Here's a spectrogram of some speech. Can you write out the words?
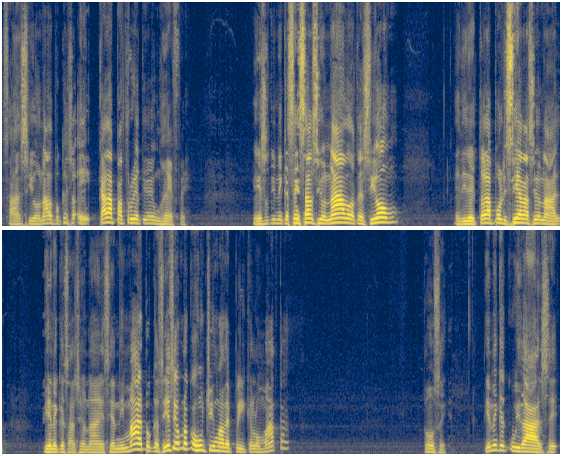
Sancionado. Porque eso, eh, cada patrulla tiene un jefe. Eso tiene que ser sancionado. Atención. El director de la Policía Nacional tiene que sancionar a ese animal. Porque si ese hombre coge un chisma de pique, lo mata. Entonces, tienen que cuidarse,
